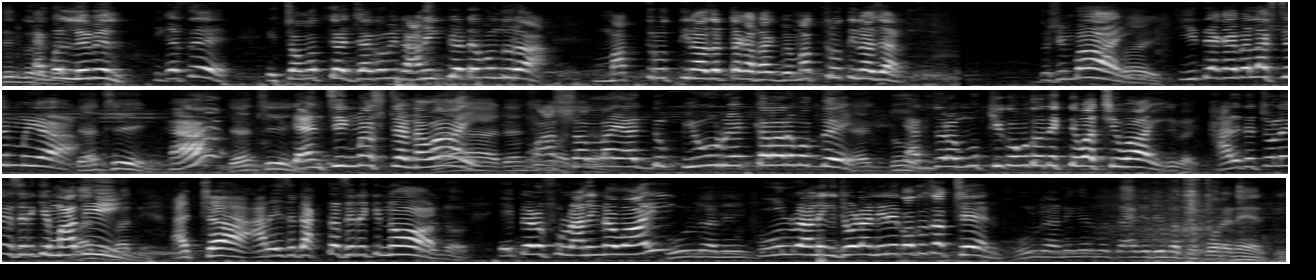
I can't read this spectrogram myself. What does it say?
তিন করে একবার লেভেল ঠিক আছে? এই চমৎকার জাগবি রানিং প্যাডটা বন্ধুরা মাত্র তিন হাজার টাকা থাকবে মাত্র তিন হাজার। জসিম ভাই। কি দেখাইবে লাগছেন মিয়া? ড্যান্সিং হ্যাঁ? ড্যান্সিং ড্যান্সিং মাস্টার না ভাই? হ্যাঁ, মাশাআল্লাহ একদম পিওর রেড কালারের মধ্যে। একজোড়া মুখী কবুতর দেখতে পাচ্ছি ভাই। হাড়িতে চলে গেছে এটা কি মাদি। আচ্ছা আর এই যে ডাক্তার সেটা কি নর। এই পেয়ার ফুল রানিং না ভাই? ফুল রানিং ফুল রানিং জোড়া নিলে কত যাচ্ছেন? ফুল রানিং এর মধ্যে আগে ডিম বাচ্চা করে নাই আর কি।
